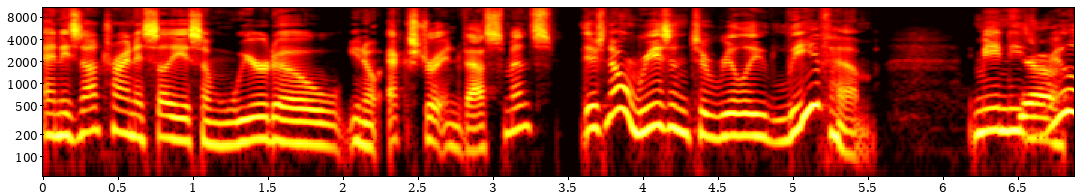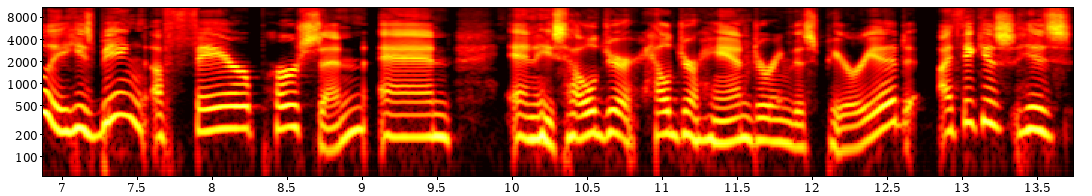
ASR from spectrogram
and he's not trying to sell you some weirdo, you know, extra investments. There's no reason to really leave him. I mean, he's yeah. really he's being a fair person and and he's held your held your hand during this period. I think his his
